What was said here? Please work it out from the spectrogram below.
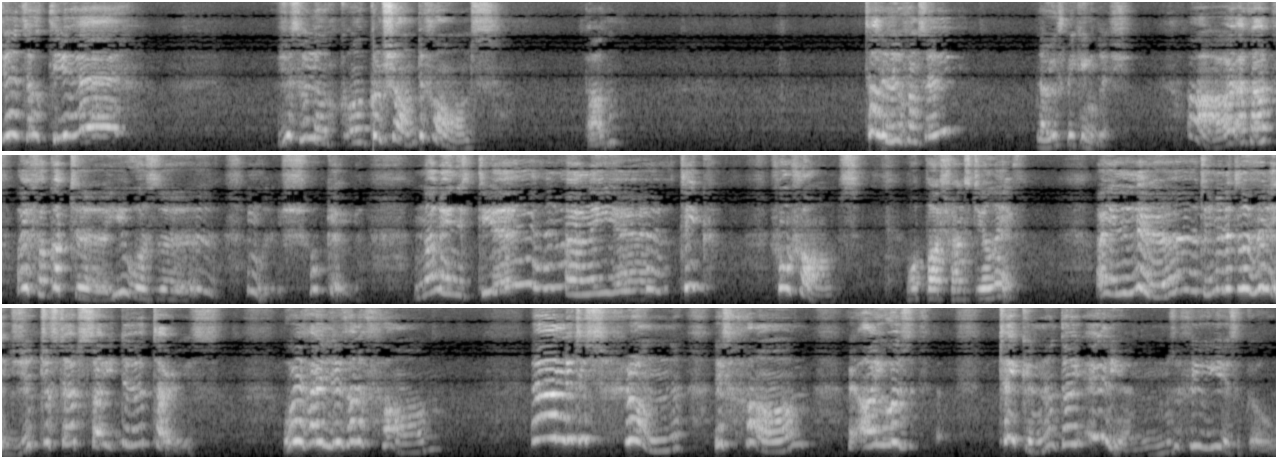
Je ne sortirai. Je suis un, un conscient de France. Pardon? Parlez-vous français? No, you speak English. Ah, I, I, I forgot uh, you was uh, English. Okay. My name is Pierre and a uh, from France. What part of France do you live? I live in a little village just outside uh, Paris, where I live on a farm. And it is from this farm where I was taken by aliens a few years ago.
